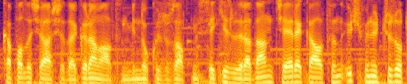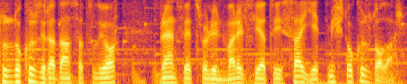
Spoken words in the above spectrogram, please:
Kapalı çarşıda gram altın 1968 liradan, çeyrek altın 3339 liradan satılıyor. Brent petrolün varil fiyatı ise 79 dolar.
